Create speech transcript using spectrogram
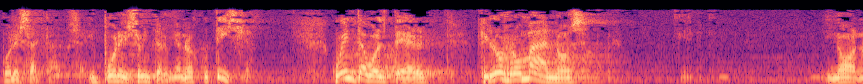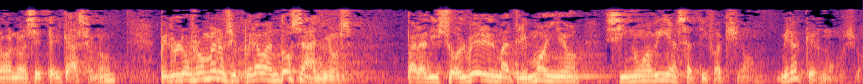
por esa causa. Y por eso intervino la justicia. Cuenta Voltaire que los romanos, no, no, no es este el caso, ¿no? Pero los romanos esperaban dos años para disolver el matrimonio si no había satisfacción. Mirá qué hermoso.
